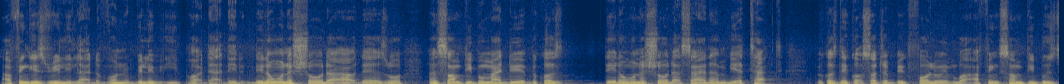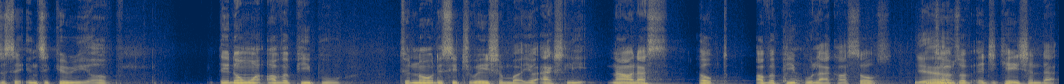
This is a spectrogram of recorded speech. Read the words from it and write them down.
I think it's really like the vulnerability part that they they don't want to show that out there as well. And some people might do it because they don't want to show that side and be attacked because they got such a big following. But I think some people is just an insecurity of they don't want other people to know the situation. But you're actually now that's helped other people like ourselves Yeah. in terms of education that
